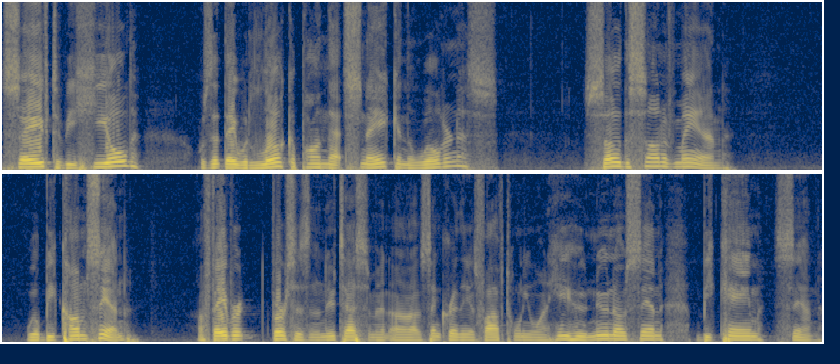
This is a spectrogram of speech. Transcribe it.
saved, to be healed, was that they would look upon that snake in the wilderness. So the Son of Man will become sin. A favorite verses in the New Testament, uh, 2 Corinthians 5.21. He who knew no sin became sin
